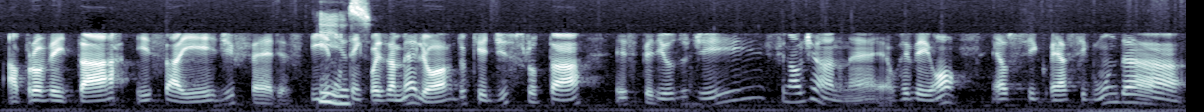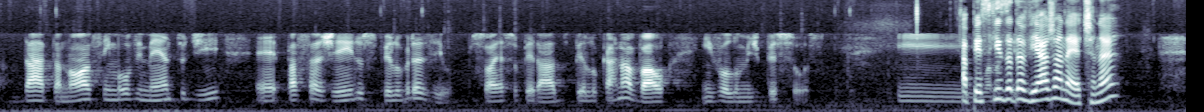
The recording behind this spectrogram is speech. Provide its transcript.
aproveitar e sair de férias. E Isso. não tem coisa melhor do que desfrutar esse período de final de ano, né? O Réveillon é, o, é a segunda data nossa em movimento de é, passageiros pelo Brasil. Só é superado pelo Carnaval em volume de pessoas. E a pesquisa da Viajanet, né?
